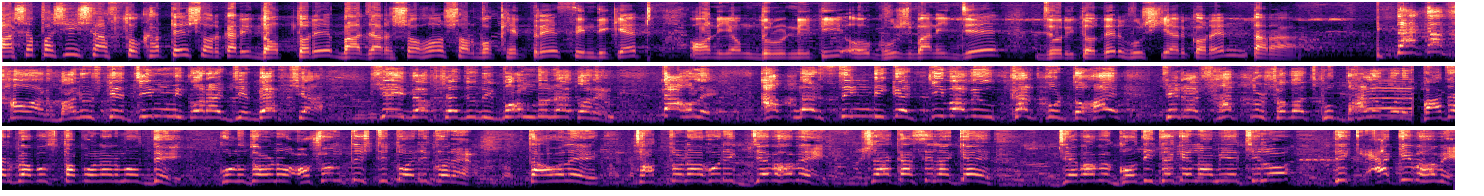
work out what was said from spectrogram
পাশাপাশি স্বাস্থ্য খাতে সরকারি দপ্তরে, বাজার সহ সর্বক্ষেত্রে সিন্ডিকেট, অনিয়ম দুর্নীতি ও ঘুষ বাণিজ্যে জড়িতদের হুঁশিয়ার করেন তারা। খাওয়ার মানুষকে জিম্মি করার যে ব্যবসা সেই ব্যবসা যদি বন্ধ না করেন তাহলে আপনার সিন্ডিকেট কীভাবে উৎখাত করতে হয় সেটা ছাত্র সমাজ খুব ভালো করে বাজার ব্যবস্থাপনার মধ্যে কোনো ধরনের অসন্তুষ্টি তৈরি করেন তাহলে ছাত্র নাগরিক যেভাবে শেখ হাসিনাকে যেভাবে গদি থেকে নামিয়েছিল ঠিক একইভাবে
